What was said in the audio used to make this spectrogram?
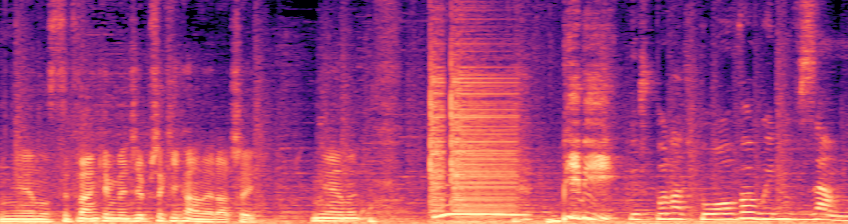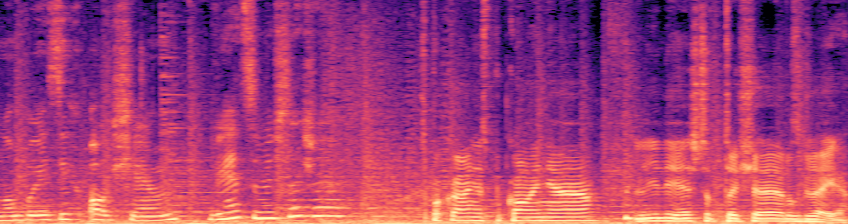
Nie no, z tym Frankiem będzie przekichane raczej. Nie no, Bibi. Już ponad połowa winów za mną, bo jest ich 8, więc myślę, że spokojnie, spokojnie. Lili jeszcze tutaj się rozgrzeje.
